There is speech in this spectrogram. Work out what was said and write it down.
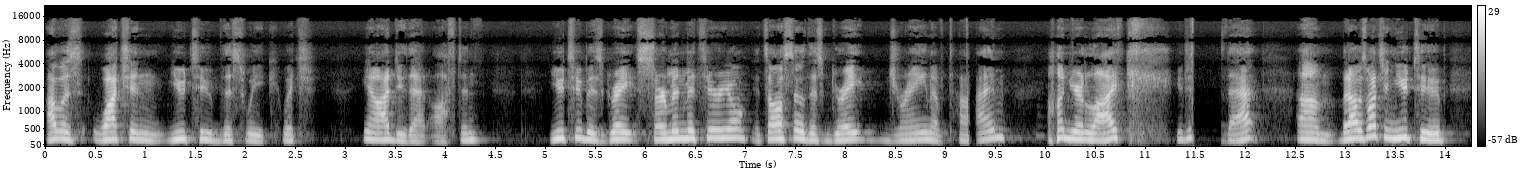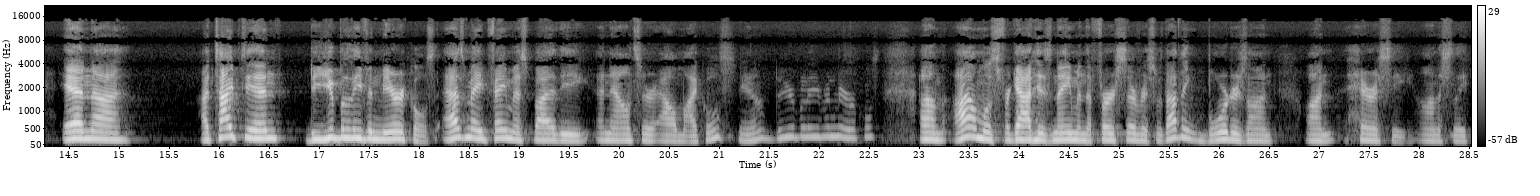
I was watching YouTube this week, which, you know, I do that often. YouTube is great sermon material. It's also this great drain of time on your life. You just that. Um, but I was watching YouTube and uh, I typed in, "Do you believe in miracles?" As made famous by the announcer Al Michaels. You know, do you believe in miracles? Um, I almost forgot his name in the first service, which I think borders on on heresy. Honestly,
